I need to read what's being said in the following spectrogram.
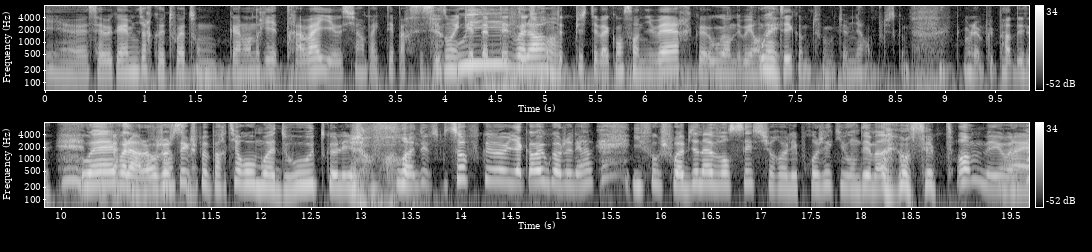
Et euh, ça veut quand même dire que toi, ton calendrier de travail est aussi impacté par ces saisons et que tu peut-être voilà. peut plus tes vacances en hiver que, ou en, en été, comme tu, vas me dire en plus, comme, comme la plupart des. Ouais, voilà. Alors je sais que je peux partir au mois d'août, que les gens vont. Sauf qu'il y a quand même qu'en général, il faut que je sois bien avancé sur euh, les projets qui vont démarrer en septembre. Mais voilà.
